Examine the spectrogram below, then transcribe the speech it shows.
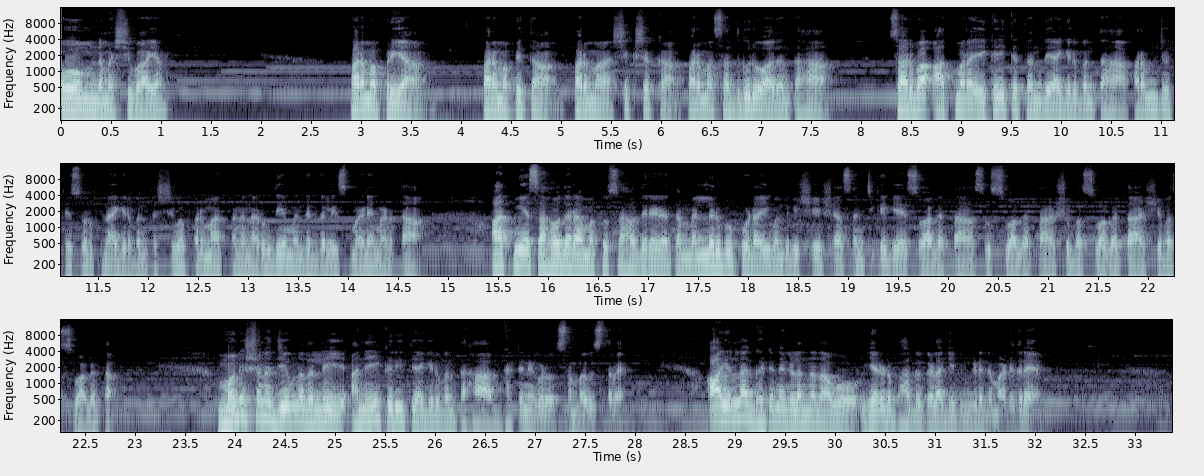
ಓಂ ನಮ ಶಿವಾಯ. ಪರಮಪ್ರಿಯ, ಪರಮಪಿತ, ಪರಮ ಶಿಕ್ಷಕ, ಪರಮ ಸದ್ಗುರು ಆದಂತಹ ಸರ್ವ ಆತ್ಮರ ಏಕೈಕ ತಂದೆಯಾಗಿರುವಂತಹ ಪರಮಜ್ಯೋತಿ ಸ್ವರೂಪನಾಗಿರುವಂತಹ ಶಿವ ಪರಮಾತ್ಮನನ್ನ ಹೃದಯ ಮಂದಿರದಲ್ಲಿ ಸ್ಮರಣೆ ಮಾಡ್ತಾ ಆತ್ಮೀಯ ಸಹೋದರ ಮತ್ತು ಸಹೋದರಿಯರ ತಮ್ಮೆಲ್ಲರಿಗೂ ಕೂಡ ಈ ಒಂದು ವಿಶೇಷ ಸಂಚಿಕೆಗೆ ಸ್ವಾಗತ, ಸುಸ್ವಾಗತ, ಶುಭ ಸ್ವಾಗತ, ಶಿವ ಸ್ವಾಗತ. ಮನುಷ್ಯನ ಜೀವನದಲ್ಲಿ ಅನೇಕ ರೀತಿಯಾಗಿರುವಂತಹ ಘಟನೆಗಳು ಸಂಭವಿಸ್ತವೆ. ಆ ಎಲ್ಲ ಘಟನೆಗಳನ್ನು ನಾವು ಎರಡು ಭಾಗಗಳಾಗಿ ವಿಂಗಡಣೆ ಮಾಡಿದರೆ,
